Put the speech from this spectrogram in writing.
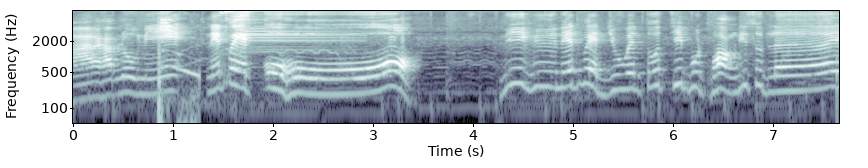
มาแล้วครับลูกนี้เน็ตเวดโอ้โหนี่คือเน็ตเวดยูเวนตุสที่ผุดผ่องที่สุดเลย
